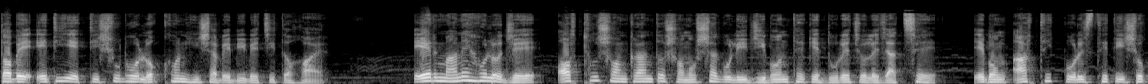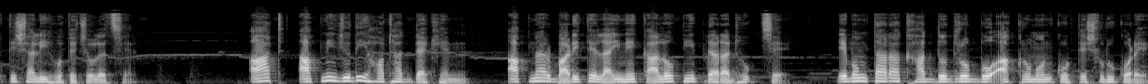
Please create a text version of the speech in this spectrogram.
তবে এটি একটি শুভ লক্ষণ হিসাবে বিবেচিত হয়। এর মানে হল যে, অর্থ সংক্রান্ত সমস্যাগুলি জীবন থেকে দূরে চলে যাচ্ছে এবং আর্থিক পরিস্থিতি শক্তিশালী হতে চলেছে। আট, আপনি যদি হঠাৎ দেখেন, আপনার বাড়িতে লাইনে কালো পিঁপড়ারা ঢুকছে এবং তারা খাদ্যদ্রব্য আক্রমণ করতে শুরু করে,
